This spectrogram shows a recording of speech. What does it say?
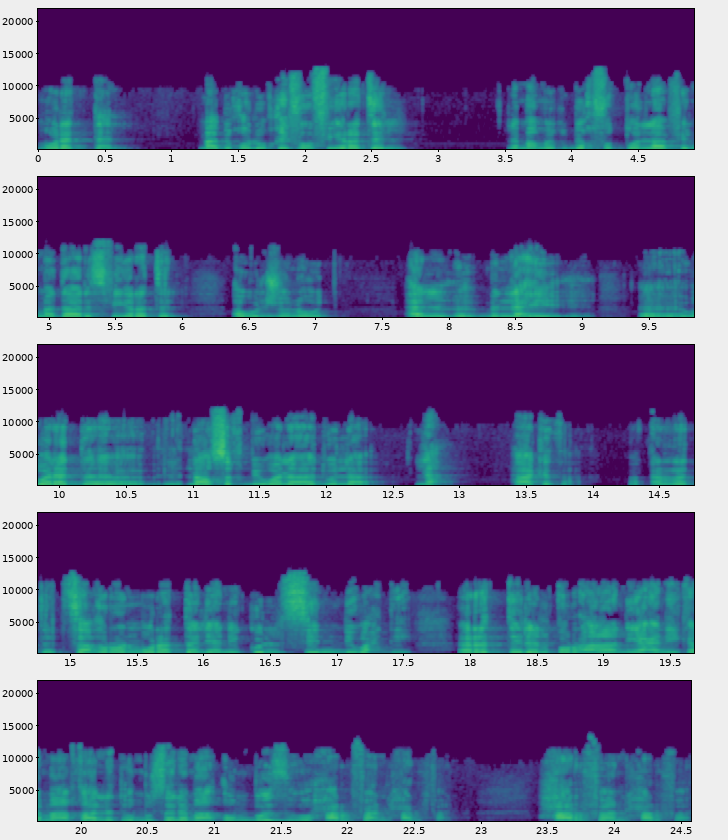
مرتل. ما بيقولوا قفوا في رتل؟ لما بيقفوا الطلاب في المدارس في رتل أو الجنود. هل بنلاقي آه، ولد آه، لاصق بولد ولا؟ لا. هكذا. الرتل. ثغر مرتل يعني كل سن لوحده. رتل القرآن يعني كما قالت أم سلمة انبذه حرفا حرفا. حرفا حرفا.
